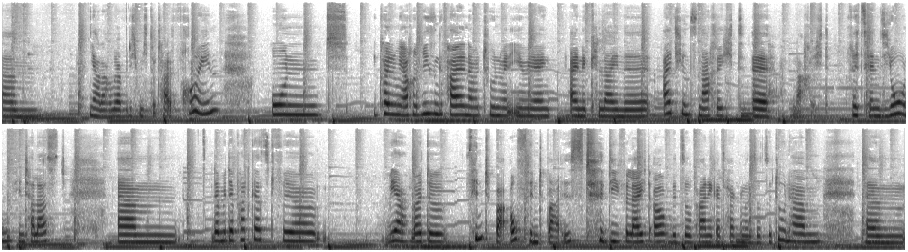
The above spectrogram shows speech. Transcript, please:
Ähm, ja, darüber würde ich mich total freuen. Und ihr könnt mir auch einen riesen Gefallen damit tun, wenn ihr mir eine kleine iTunes-Nachricht, äh, Nachricht, Rezension hinterlasst, ähm, damit der Podcast für ja, Leute findbar, auffindbar ist, die vielleicht auch mit so Panikattacken und so zu tun haben, ähm,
